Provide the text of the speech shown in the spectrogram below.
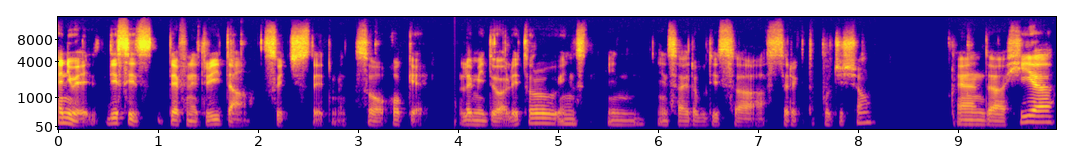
anyway this is definitely done switch statement. So okay let me do a little in, in inside of this uh, select position. And uh, here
